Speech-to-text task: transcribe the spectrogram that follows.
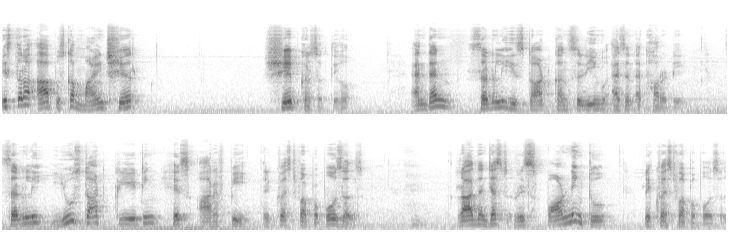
इस तरह आप उसका माइंड शेयर शेप कर सकते हो and then suddenly he start considering as an authority suddenly you start creating his RFP, request for proposals, rather than just responding to request for proposal.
